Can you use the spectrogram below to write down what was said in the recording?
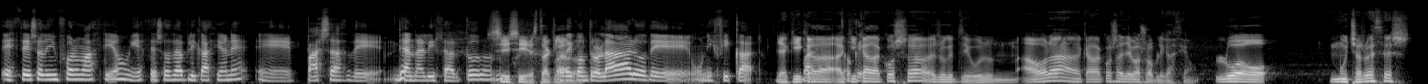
exceso de información y exceso de aplicaciones, eh, pasas de, de analizar todo. ¿no? Sí, sí, está O de claro. controlar o de unificar. Y aquí, Vale, cada, aquí cada cosa, es lo que te digo, ahora cada cosa lleva su aplicación. Luego, muchas veces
